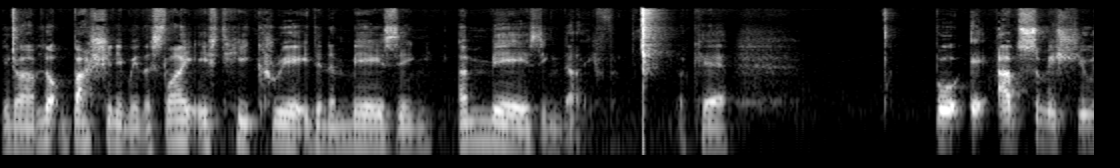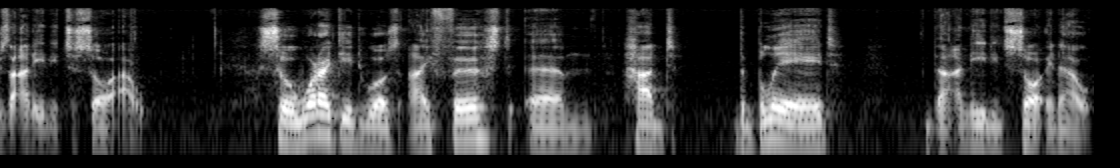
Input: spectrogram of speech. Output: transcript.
You know, I'm not bashing him in the slightest. He created an amazing, amazing knife. Okay, but it had some issues that I needed to sort out. So what I did was I first um, had the blade that I needed sorting out,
